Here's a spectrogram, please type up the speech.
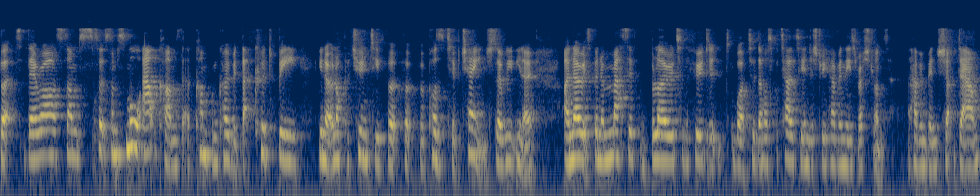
but there are some some small outcomes that have come from COVID that could be, you know, an opportunity for, for, for positive change. So we, you know, I know it's been a massive blow to the food, well, to the hospitality industry having these restaurants having been shut down,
